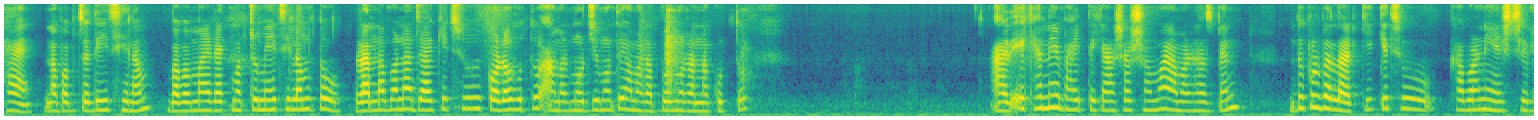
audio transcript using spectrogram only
হ্যাঁ নবাবজাদিই ছিলাম। বাবা মায়ের একমাত্র মেয়ে ছিলাম তো। রান্না বান্না যা কিছু করা হতো, আমার মর্জি মতে আমার আব্বু আম্মু রান্না করতো। আর এখানে বাইর থেকে আসার সময় আমার হাজব্যান্ড দুপুরবেলা আর কি কিছু খাবার নিয়ে এসেছিল।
